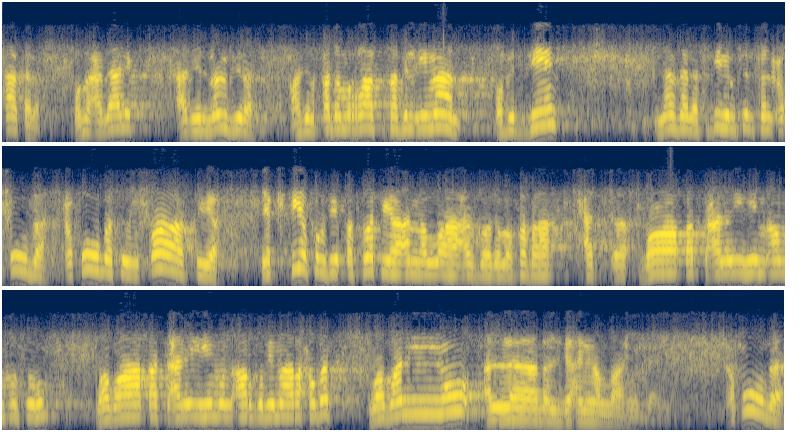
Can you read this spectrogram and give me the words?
هكذا. ومع ذلك هذه المنزلة هذه القدم الراسخة في الإيمان وفي الدين نزلت بهم تلك العقوبة عقوبة قاسية. يكفيكم في قسوتها أن الله عز وجل وصفها حتى ضاقت عليهم أنفسهم وضاقت عليهم الأرض بما رحبت وظنوا أن لا ملجأ من الله إلا عقوبة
